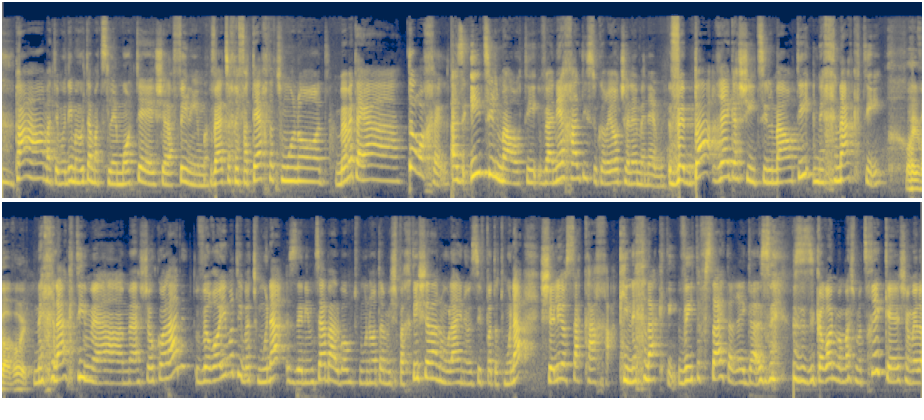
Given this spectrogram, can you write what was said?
פעם, אתם יודעים, היו את המצלמות אה, של הפילים, והיה צריך לפתח את התמונות, באמת היה תור אחר. אז היא צילמה אותי, ואני אכלתי סוכריות של M&M. וברגע שהיא צילמה אותי, נחנקתי. אוי ואבוי. נחנקתי מה, מהשוקולד, ורואים אותי בתמונה, זה נמצא באלבום תמונות המשפחתי שלנו, אולי אני אוסיף פה את התמונה, שלי עושה ככה, כי נחנקתי, והיא תפסה את הרגע הזה. זה זיכרון ממש מצחיק, אה, שמלו...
